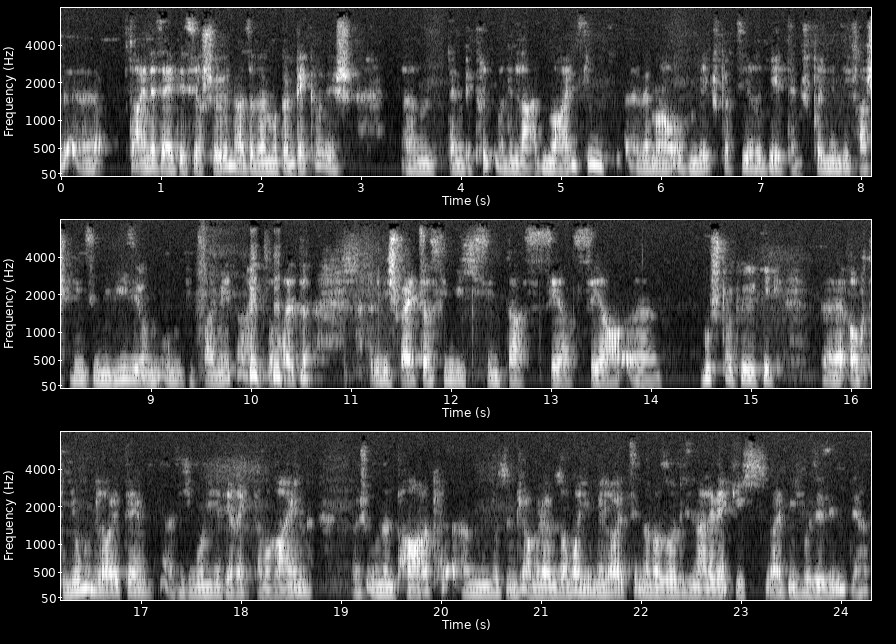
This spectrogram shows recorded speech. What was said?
äh, auf der einen Seite sehr schön, also wenn man beim Bäcker ist, ähm, dann betritt man den Laden nur einzeln. Äh, wenn man auf dem Weg spazieren geht, dann springen die fast links in die Wiese, um, um die zwei Meter einzuhalten. also die Schweizer, finde ich, sind da sehr, sehr äh, mustergültig. Äh, auch die jungen Leute, also ich wohne hier direkt am Rhein, da ist unten ein Park, ähm, wo sind auch mal im Sommer junge Leute sind oder so, die sind alle weg, ich weiß nicht, wo sie sind. Ja.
